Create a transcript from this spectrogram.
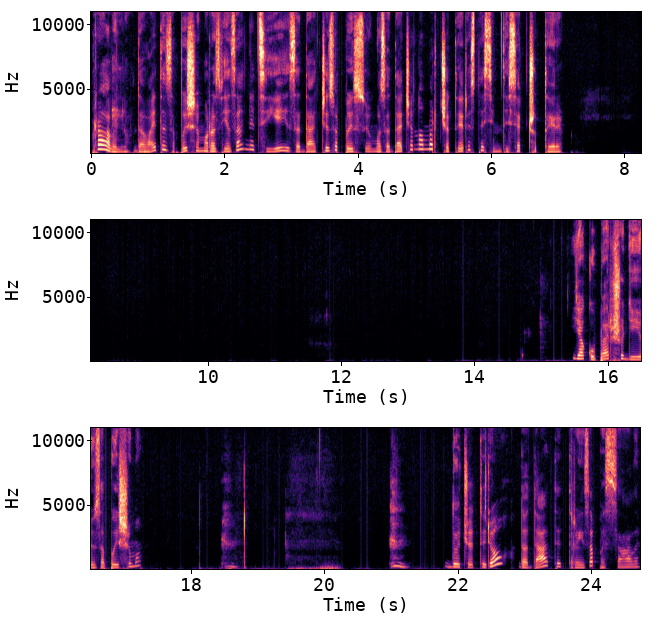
Правильно, давайте запишемо розв'язання цієї задачі. Записуємо задача номер 474. Яку першу дію запишемо? До 4 додати 3 записали.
